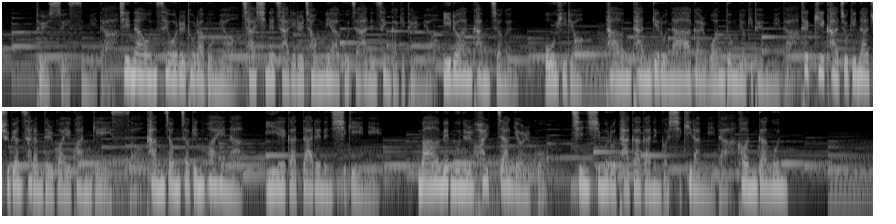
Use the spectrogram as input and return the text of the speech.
들 수 있습니다. 지나온 세월을 돌아보며 자신의 자리를 정리하고자 하는 생각이 들며 이러한 감정은 오히려 다음 단계로 나아갈 원동력이 됩니다. 특히 가족이나 주변 사람들과의 관계에 있어 감정적인 화해나 이해가 따르는 시기이니 마음의 문을 활짝 열고 진심으로 다가가는 것이 길합니다. 건강운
